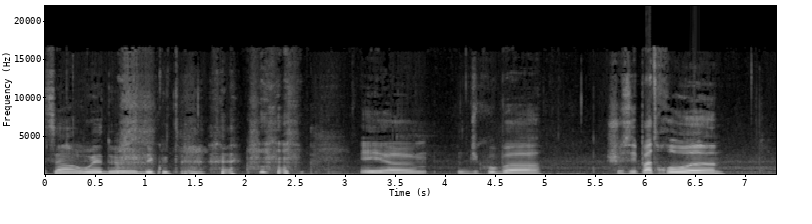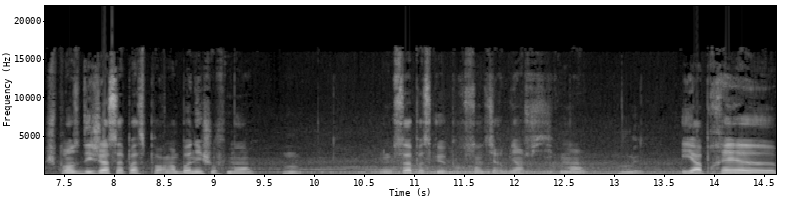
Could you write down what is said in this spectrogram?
c'est un ouais de- d'écoute. Et du coup, bah, je sais pas trop. Je pense déjà ça passe par un bon échauffement. Mhm. Donc ça parce que pour se sentir bien physiquement. Et après, euh,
